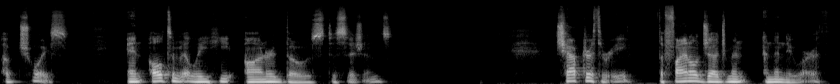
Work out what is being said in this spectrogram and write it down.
of choice. And ultimately, he honored those decisions. Chapter 3 The Final Judgment and the New Earth.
